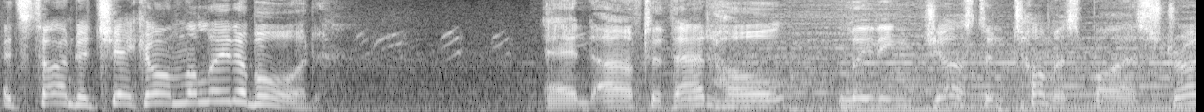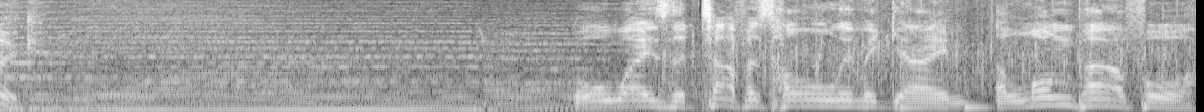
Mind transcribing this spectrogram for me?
It's time to check on the leaderboard. And after that hole, leading Justin Thomas by a stroke. Always the toughest hole in the game, a long par four.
